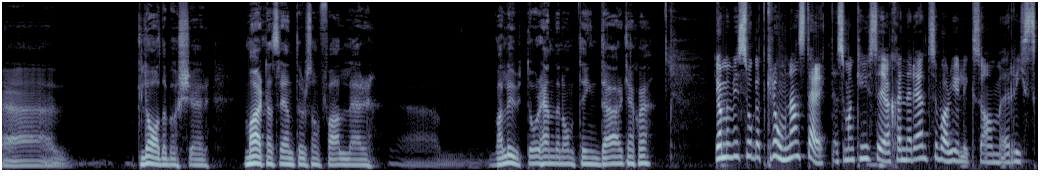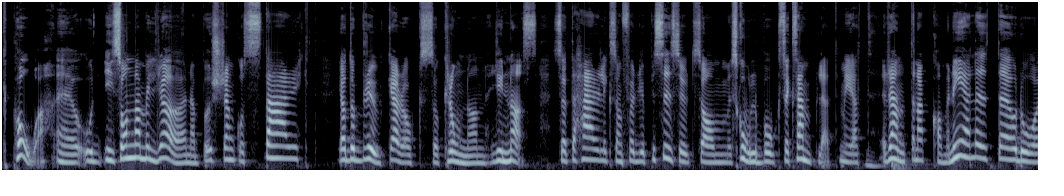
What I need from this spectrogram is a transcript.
eh, glada börser, marknadsräntor som faller, eh, valutor, händer någonting där kanske? Ja, men vi såg att kronan stärkte, så man kan ju säga generellt så var det ju liksom risk på. Eh, och i sådana miljöer, när börsen går starkt, ja då brukar också kronan gynnas. Så att det här liksom följer precis ut som skolboksexemplet med att räntorna kommer ner lite och då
